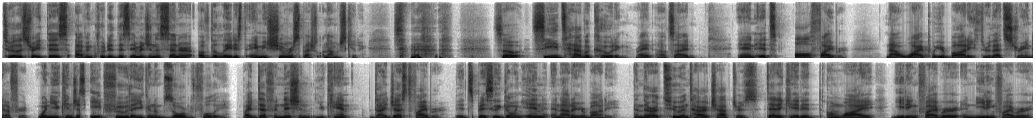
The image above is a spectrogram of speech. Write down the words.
To illustrate this, I've included this image in the center of the latest Amy Schumer special. No, I'm just kidding. so, seeds have a coating, right, outside and it's all fiber. Now, why put your body through that strained effort when you can just eat food that you can absorb fully? By definition, you can't digest fiber. It's basically going in and out of your body. And there are two entire chapters dedicated on why eating fiber and needing fiber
